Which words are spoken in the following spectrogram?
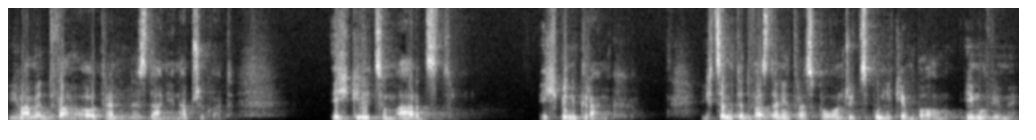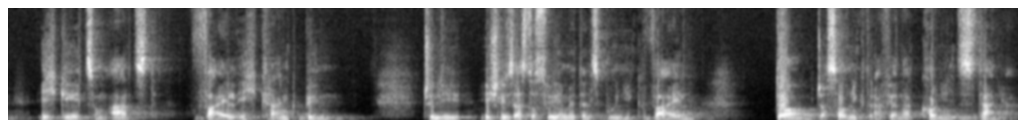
I mamy dwa odrębne zdania, na przykład Ich gehe zum Arzt, ich bin krank. I chcemy te dwa zdania teraz połączyć spójnikiem bo i mówimy Ich gehe zum Arzt, weil ich krank bin. Czyli jeśli zastosujemy ten spójnik weil, to czasownik trafia na koniec zdania.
